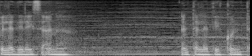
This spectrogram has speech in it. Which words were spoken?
بالذي ليس أنا أنت الذي كنت.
